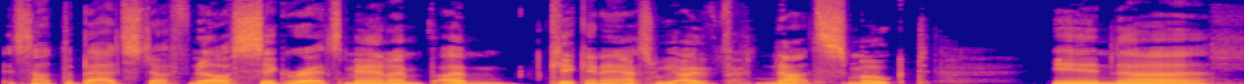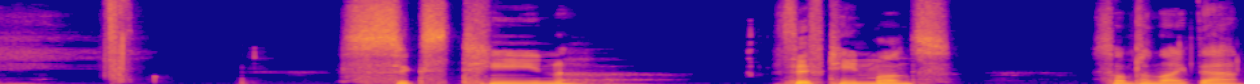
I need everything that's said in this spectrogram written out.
it's not the bad stuff. No, cigarettes, man. I'm I'm kicking ass. We I've not smoked in uh, 16, 15 months, something like that.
